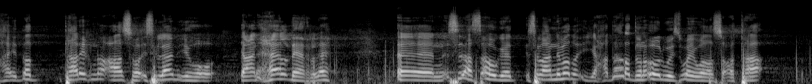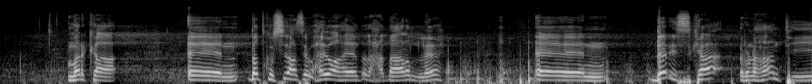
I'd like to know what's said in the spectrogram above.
ahayd dad taariikh noocaasoo islaamiyahoo yani xeel dheer leh. Sidaas awgeed islaamnimada iyo xadaaradduna always way wada socotaa. Marka dadku sidaas waxay u ahaayeen dad xadaarad leh. Dariska run ahaantii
